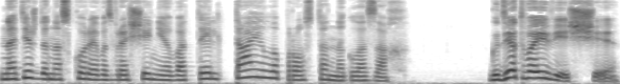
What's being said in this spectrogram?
Надежда на скорое возвращение в отель таяла просто на глазах. «Где твои вещи?»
